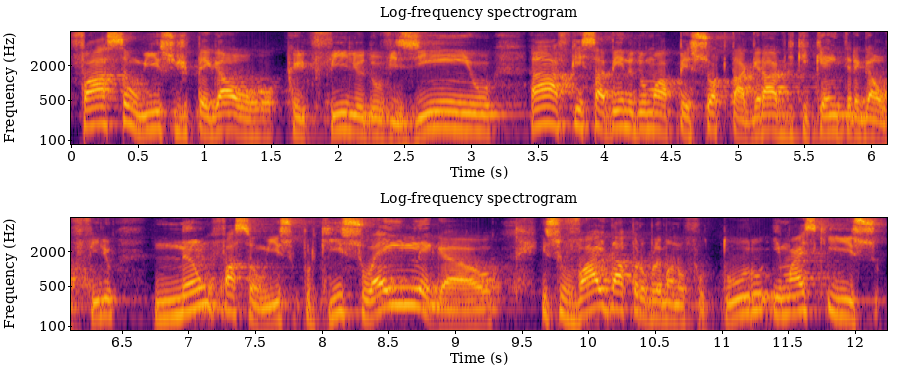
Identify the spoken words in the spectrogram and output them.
façam isso de pegar o filho do vizinho. Ah, fiquei sabendo de uma pessoa que está grávida que quer entregar o filho. Não façam isso, porque isso é ilegal. Isso vai dar problema no futuro e mais que isso,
